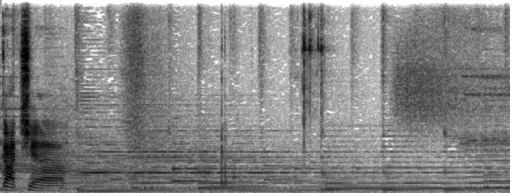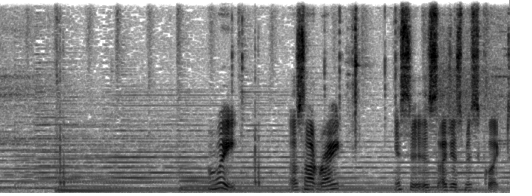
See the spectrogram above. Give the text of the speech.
Gotcha. Oh, wait. That's not right? Yes, it is. I just misclicked.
